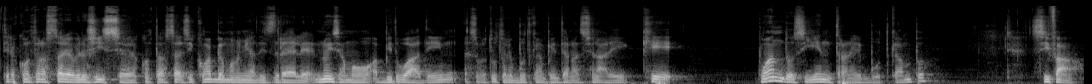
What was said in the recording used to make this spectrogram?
Ti racconto una storia velocissima, racconto una storia, siccome abbiamo nominato Israele, noi siamo abituati, soprattutto nei bootcamp internazionali, che quando si entra nel bootcamp si fa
